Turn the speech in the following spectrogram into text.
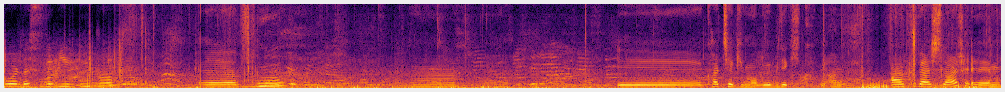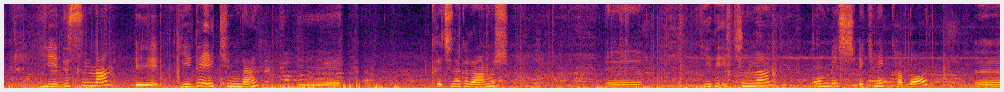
bu arada size bir duyuru. Ee, bunu hmm, ee, kaç Ekim oluyor? Bir dakika. Bir Arkadaşlar e, 7'sinden e, 7 Ekim'den e, kaçına kadarmış? E, 7 Ekim'den 15 Ekim'e kadar e,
